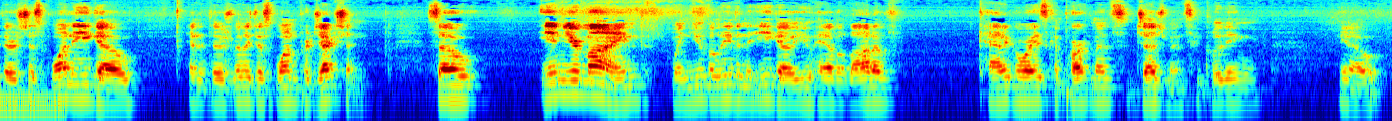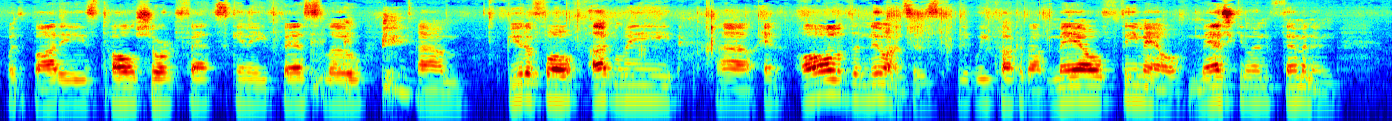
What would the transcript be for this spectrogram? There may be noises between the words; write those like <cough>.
that there's just one ego and that there's really just one projection. So in your mind, when you believe in the ego, you have a lot of categories, compartments, judgments, including, you know, with bodies, tall, short, fat, skinny, fast, slow, <clears throat> um, beautiful, ugly, uh, and all of the nuances that we talk about, male, female, masculine, feminine,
